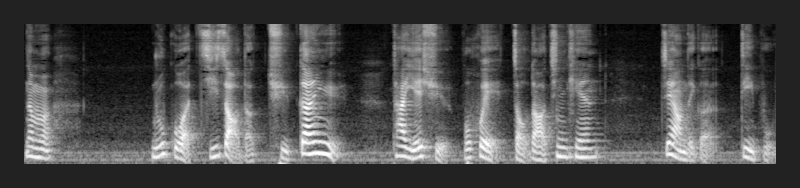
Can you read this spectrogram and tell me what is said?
那么，如果及早的去干预，他也许不会走到今天这样的一个地步，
